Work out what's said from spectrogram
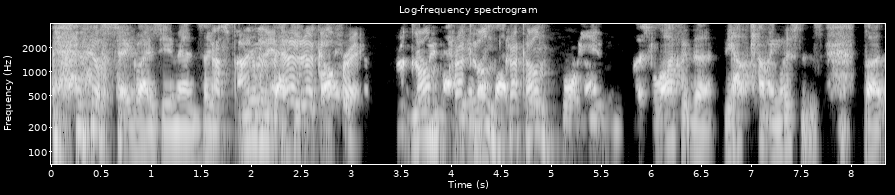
little segues here, man. So That's fine, really back no, no, go for it. Crack on, crack on, crack on. For you, most likely the, the upcoming listeners, but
